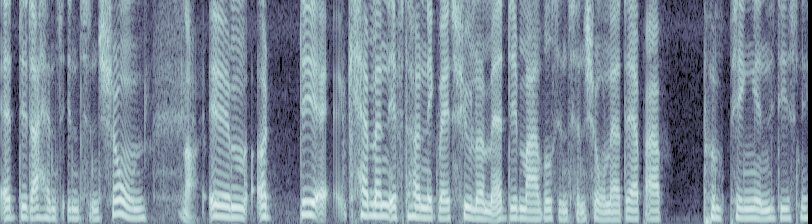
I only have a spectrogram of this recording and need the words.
at det der er hans intention. Nej. Øhm, og det kan man efterhånden ikke være i tvivl om, at det Marvels intention er. Det er bare at pumpe penge ind i Disney.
